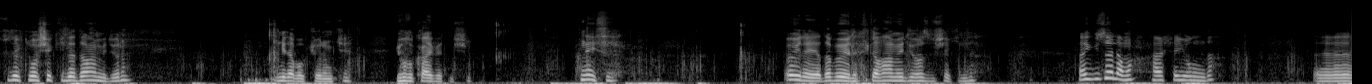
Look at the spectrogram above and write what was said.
sürekli o şekilde devam ediyorum. Bir de bakıyorum ki yolu kaybetmişim. Neyse. Öyle ya da böyle devam ediyoruz bir şekilde. Ha, güzel ama her şey yolunda. Ee,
